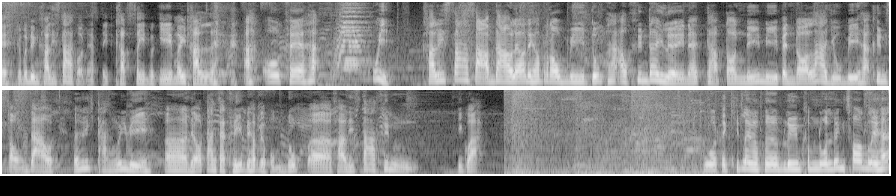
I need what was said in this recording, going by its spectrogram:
เคเดี๋ยวมาดึงคาริสตาก่อนนะครับติดคัตซีนเมื่อกี้ไม่ทันเลย อะ โอเคฮะ อุ้ยคาริสตาสามดาวแล้วนะครับ เรามีดุ๊บฮะเอาขึ้นได้เลยนะกับตอนนี้มีเป็นดอลล่ายูบีฮะขึ้น 2 ดาว เอ้ย ตังไม่มีเอ่อเดี๋ยวเอาตังจากคลิปนะครับ เดี๋ยวผมดุ๊บเอ่อคาริสตาขึ้นดีกว่ามัวแต่คิดอะไรมาเพิ่มลืมคำนวณเรื่องช่องเลยฮะ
